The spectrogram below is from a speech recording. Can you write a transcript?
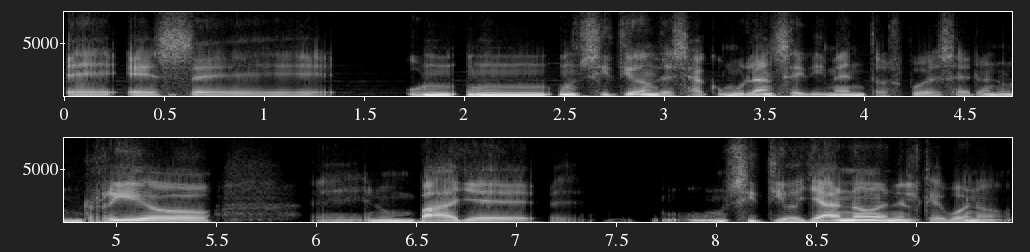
eh, es un, sitio donde se acumulan sedimentos. Puede ser en un río, en un valle, un sitio llano en el que, bueno,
